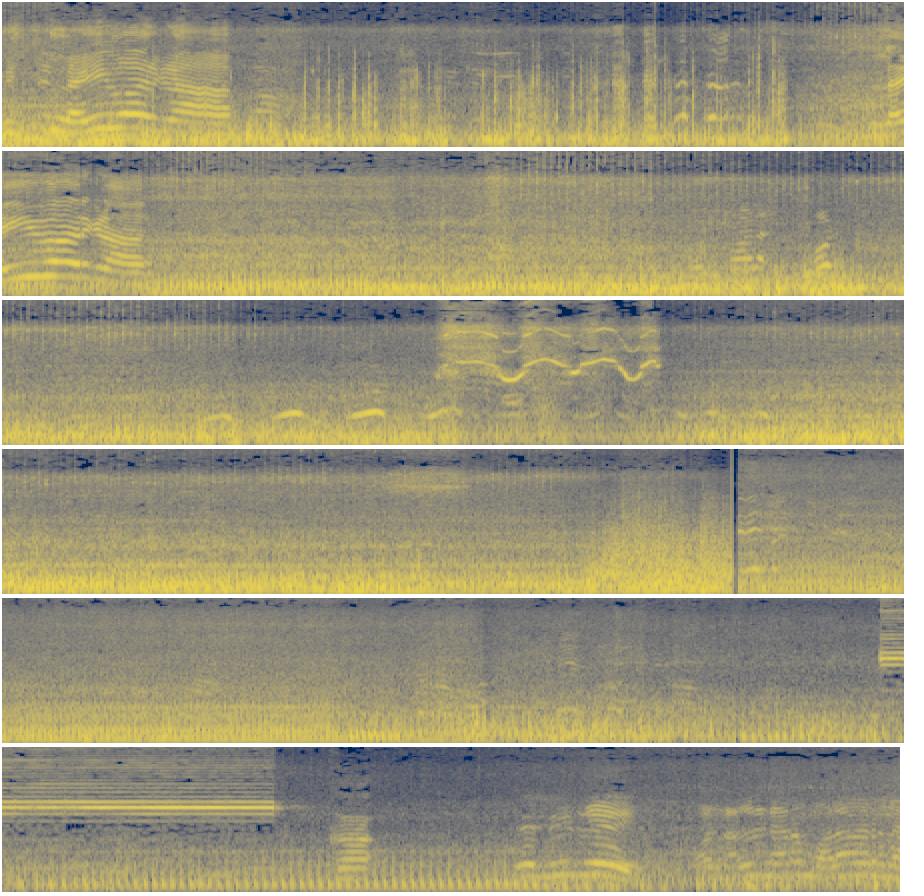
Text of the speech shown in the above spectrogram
மிஸ்டர் லைவா இருக்குடா. லைவா இருக்குடா மலை ஓட் ஏய் லீடரே ஒரு நல்ல நேரம் மழை வரல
